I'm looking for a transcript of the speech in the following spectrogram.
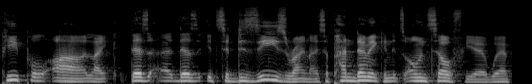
people are like, there's, a, there's, it's a disease right now. It's a pandemic in its own self here, where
